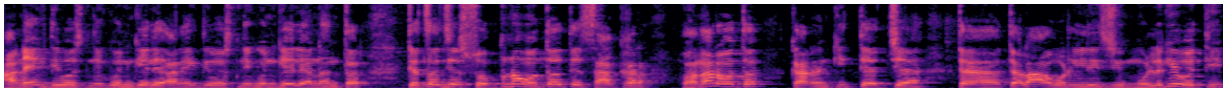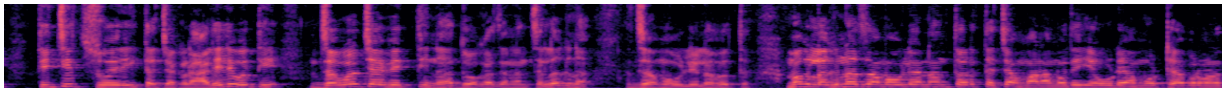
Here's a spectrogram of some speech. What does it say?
अनेक दिवस निघून गेले अनेक दिवस निघून गेल्यानंतर त्याचं जे स्वप्न होतं ते साकार होणार होतं कारण की त्याच्या त्या त्याला आवडलेली जी मुलगी होती तिचीच सोयरी त्याच्याकडे आलेली होती. जवळच्या व्यक्तीनं दोघा जणांचं लग्न जमवलेलं होतं. मग लग्न जमवल्यानंतर त्याच्या मनामध्ये एवढ्या मोठ्या प्रमाणात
